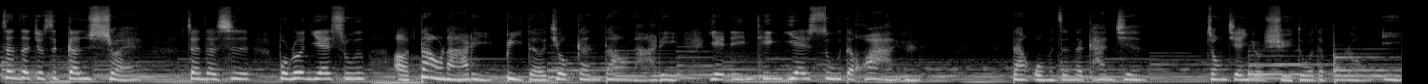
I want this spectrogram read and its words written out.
真的就是跟随，真的是不论耶稣呃到哪里，彼得就跟到哪里，也聆听耶稣的话语。但我们真的看见中间有许多的不容易。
